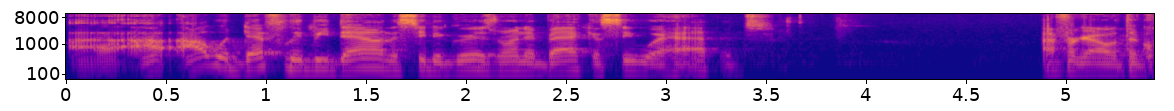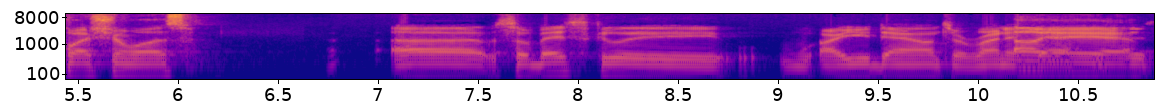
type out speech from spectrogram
I, I would definitely be down to see the Grizz run it back and see what happens. I forgot what the question was. Uh, so basically, are you down to run it Oh back? yeah, yeah, yeah. this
